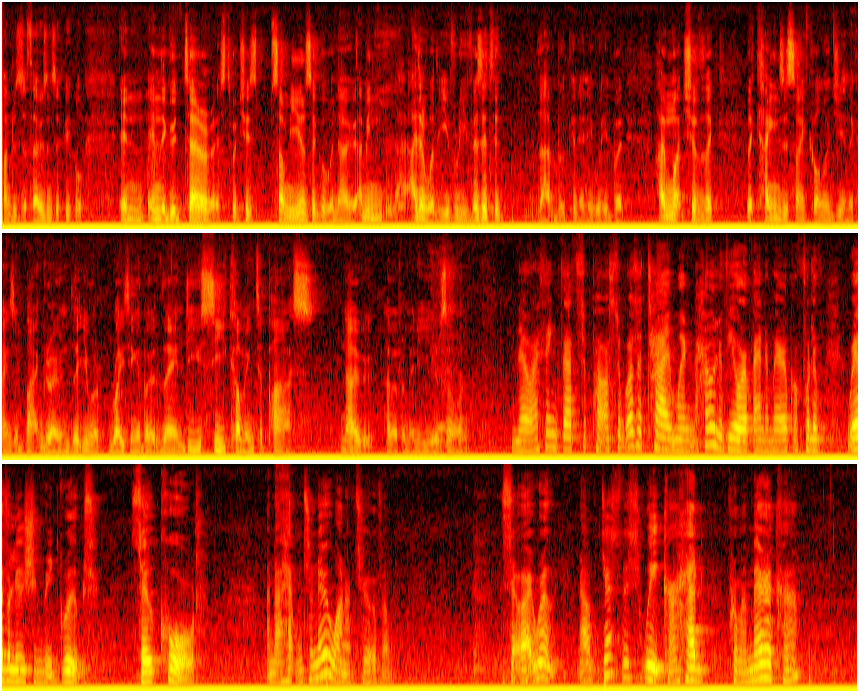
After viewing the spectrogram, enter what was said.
hundreds of thousands of people, in, in The Good Terrorist, which is some years ago now. I mean, I don't know whether you've revisited that book in any way, but how much of the, the kinds of psychology and the kinds of background that you were writing about then do you see coming to pass now, however many years on? No, I think that's the past. There was a time when the whole of Europe and America were full of revolutionary groups so called. And I happen to know one or two of them. So I wrote. Now, just this week, I had from America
